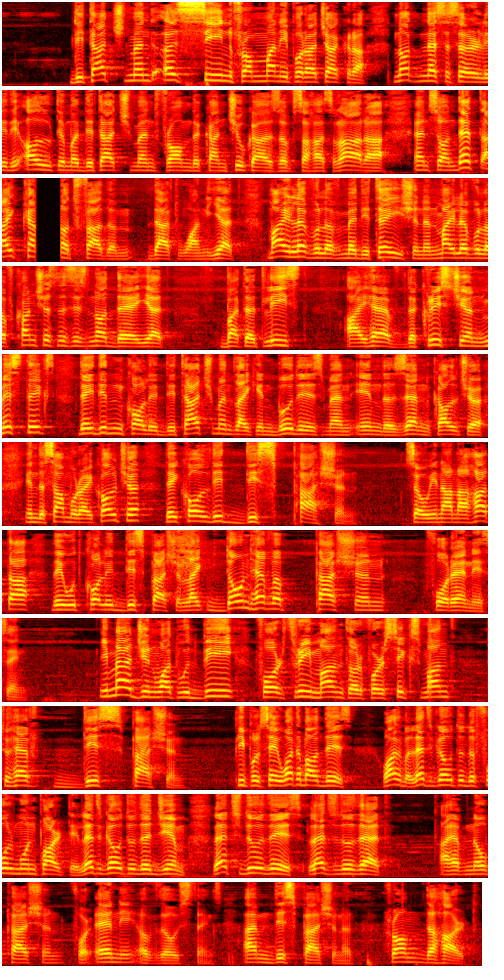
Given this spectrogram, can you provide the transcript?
Detachment as seen from Manipura chakra, not necessarily the ultimate detachment from the Kanchukas of Sahasrara and so on. That I cannot fathom that one yet. My level of meditation and my level of consciousness is not there yet. But at least I have the Christian mystics, they didn't call it detachment like in Buddhism and in the Zen culture, in the samurai culture, they called it dispassion. So in Anahata, they would call it dispassion, like don't have a passion for anything. Imagine what would be for three months or for six months to have this passion. People say, What about this? What about let's go to the full moon party, let's go to the gym, let's do this, let's do that. I have no passion for any of those things. I'm dispassionate from the heart.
